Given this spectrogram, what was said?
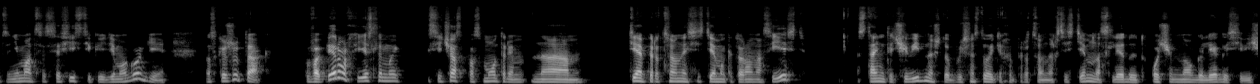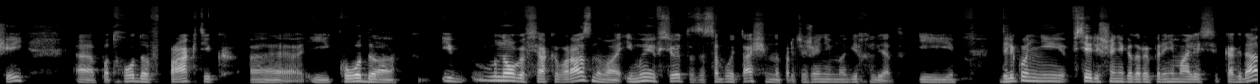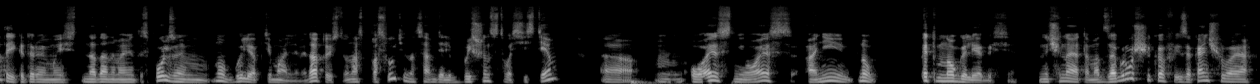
заниматься софистикой и демагогией, но скажу так. Во-первых, если мы сейчас посмотрим на те операционные системы, которые у нас есть, станет очевидно, что большинство этих операционных систем наследует очень много легаси вещей, э, подходов, практик э, и кода, и много всякого разного, и мы все это за собой тащим на протяжении многих лет. И далеко не все решения, которые принимались когда-то и которые мы на данный момент используем, ну, были оптимальными, да, то есть у нас, по сути, на самом деле, большинство систем, ОС, не ОС, они, ну, это много легаси, начиная там от загрузчиков и заканчивая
